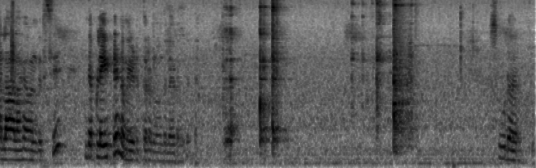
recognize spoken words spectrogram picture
நல்லா அழகாக வந்துருச்சு. இந்த பிளேட்டை நம்ம எடுத்துடணும் இதிலிருந்து சூடாக இருக்கு.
